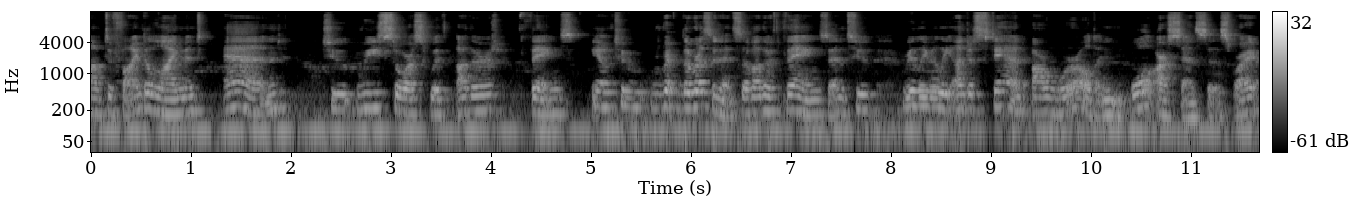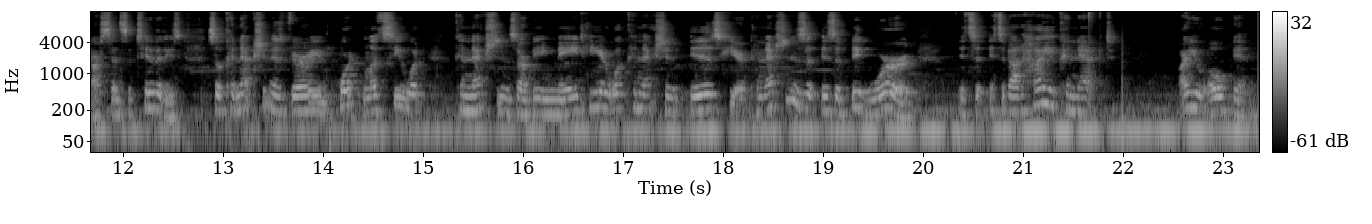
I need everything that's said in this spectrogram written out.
uh, to find alignment and to resource with other things, you know, to re the resonance of other things and to really, really understand our world and all our senses, right? Our sensitivities. So connection is very important. Let's see what connections are being made here, what connection is here. Connection is a, is a big word. It's, a, it's about how you connect. Are you open?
